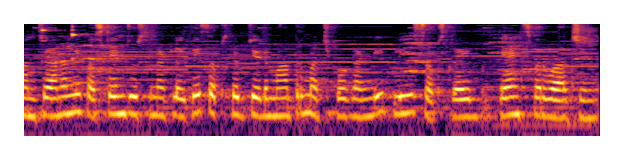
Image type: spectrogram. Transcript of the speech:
మన ఛానల్ని ఫస్ట్ టైం చూస్తున్నట్లయితే సబ్స్క్రైబ్ చేయడం మాత్రం మర్చిపోకండి. Please subscribe. Thanks for watching.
